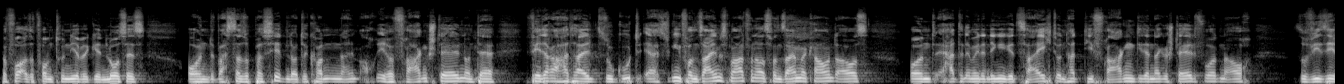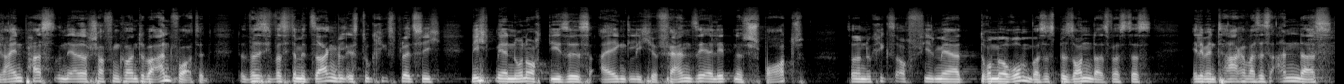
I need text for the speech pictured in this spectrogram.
bevor also vom Turnierbeginn los ist und was da so passiert. Die Leute konnten einem auch ihre Fragen stellen und der Federer hat halt so gut, er ging von seinem Smartphone aus, von seinem Account aus und er hat dann immer wieder Dinge gezeigt und hat die Fragen, die dann da gestellt wurden, auch so wie sie reinpasst und er das schaffen konnte, beantwortet. Das, was, ich, was ich damit sagen will, ist, du kriegst plötzlich nicht mehr nur noch dieses eigentliche Fernseherlebnis Sport, sondern du kriegst auch viel mehr drumherum. Was ist besonders? Was ist das Elementare? Was ist anders?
